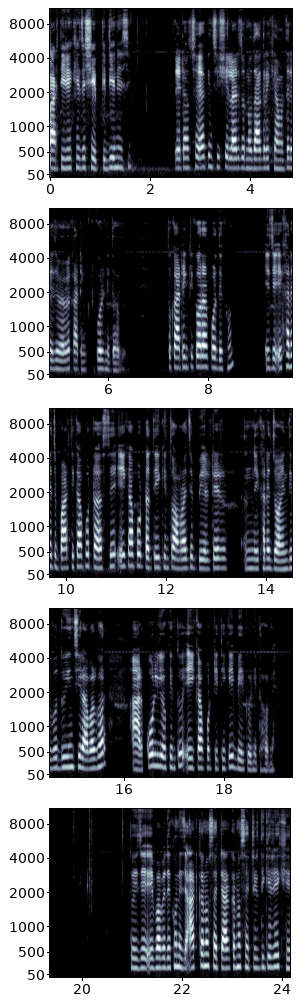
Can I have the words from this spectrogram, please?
বাড়তি রেখে যে শেপটি দিয়ে নিয়েছি। তো এটা হচ্ছে এক ইঞ্চি সেলাইয়ের জন্য দাগ রেখে আমাদের এই যেভাবে কাটিং করে নিতে হবে। তো কাটিংটি করার পর দেখুন, এই যে এখানে যে বাড়তি কাপড়টা আছে, এই কাপড়টা দিয়ে কিন্তু আমরা যে বেল্টের এখানে জয়েন দিব দুই ইঞ্চি রাবার ঘর আর কলিও কিন্তু এই কাপড়টি থেকেই বের করে নিতে হবে। তো এই যে এভাবে দেখুন, এই যে আটকানো সাইডটা আটকানো সাইডের দিকে রেখে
